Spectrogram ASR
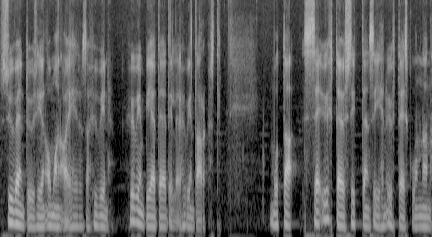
syventyy siihen omaan aiheeseensa hyvin, hyvin pieteetille ja hyvin tarkasti mutta se yhteys sitten siihen yhteiskunnan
